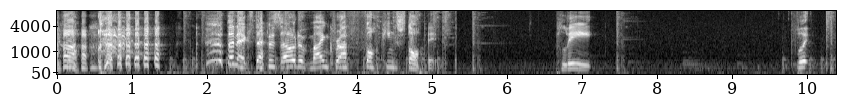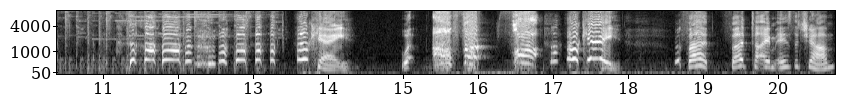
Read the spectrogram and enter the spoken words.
before. the next episode of Minecraft. Fucking stop it! Please. Flip. okay. Well, oh fuck! Fuck! Okay. Third, third time is the charm.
